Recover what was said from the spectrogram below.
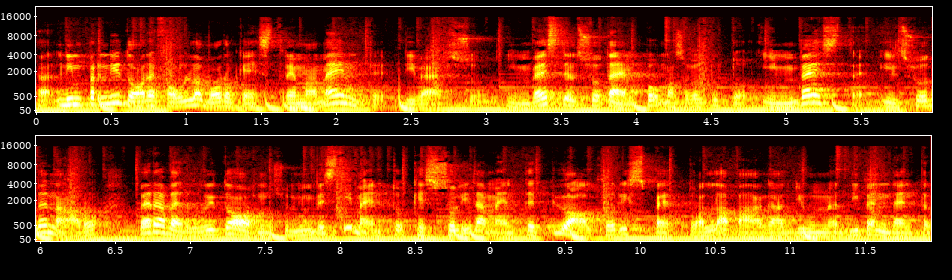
eh, l'imprenditore fa un lavoro che è estremamente diverso. Investe il suo tempo, ma soprattutto investe il suo denaro per avere un ritorno sull'investimento che solitamente è più alto rispetto alla paga di un dipendente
